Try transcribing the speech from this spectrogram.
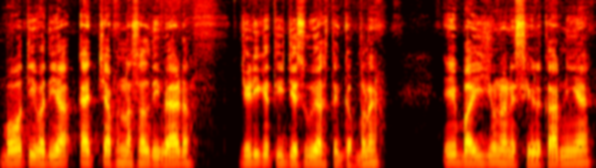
ਬਹੁਤ ਹੀ ਵਧੀਆ ਐਚ ਐਫ ਨਸਲ ਦੀ ਵੈੜ ਜਿਹੜੀ ਕਿ ਤੀਜੇ ਸੂਏ ਵਾਸਤੇ ਗੱਭਣ ਹੈ। ਇਹ ਬਾਈ ਜੀ ਉਹਨਾਂ ਨੇ ਸੇਲ ਕਰਨੀ ਹੈ।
